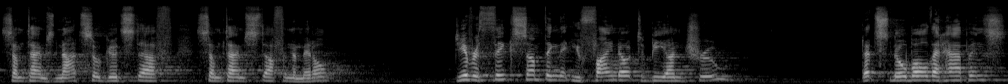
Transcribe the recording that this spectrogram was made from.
sometimes not so good stuff, sometimes stuff in the middle? Do you ever think something that you find out to be untrue? That snowball that happens,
